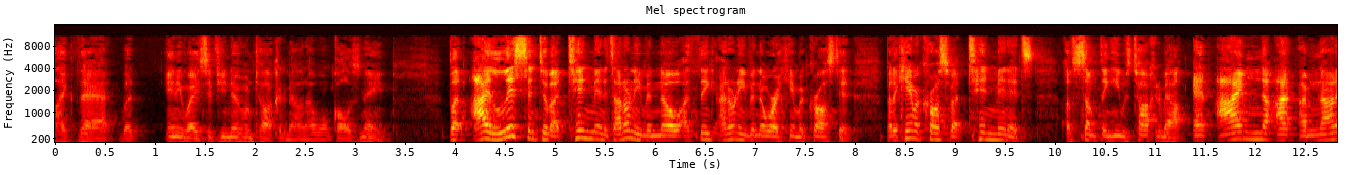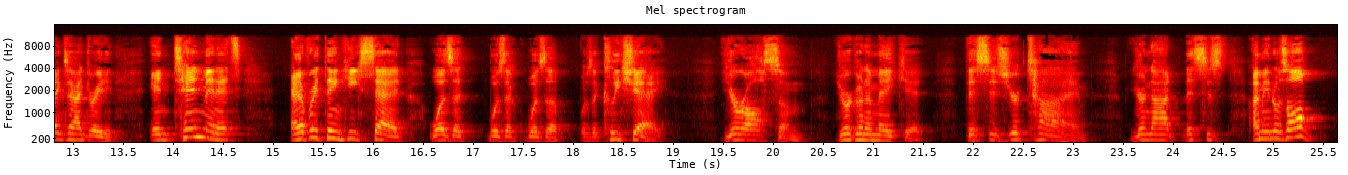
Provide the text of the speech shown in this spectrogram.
like that. But, anyways, if you know who I'm talking about, I won't call his name. But I listened to about 10 minutes. I don't even know. I think I don't even know where I came across it. But I came across about 10 minutes of something he was talking about. And I'm not, I, I'm not exaggerating. In 10 minutes, everything he said was a, was a, was a, was a cliche. You're awesome. You're going to make it. This is your time. You're not, this is, I mean, it was all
